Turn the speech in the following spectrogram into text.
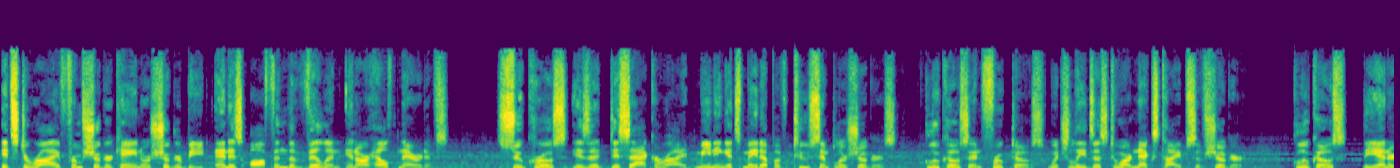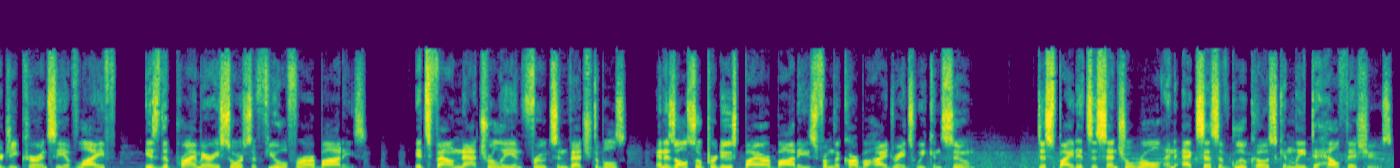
It's derived from sugarcane or sugar beet and is often the villain in our health narratives. Sucrose is a disaccharide meaning it's made up of two simpler sugars, glucose and fructose, which leads us to our next types of sugar. Glucose, the energy currency of life, is the primary source of fuel for our bodies. It's found naturally in fruits and vegetables, and is also produced by our bodies from the carbohydrates we consume. Despite its essential role, an excess of glucose can lead to health issues,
